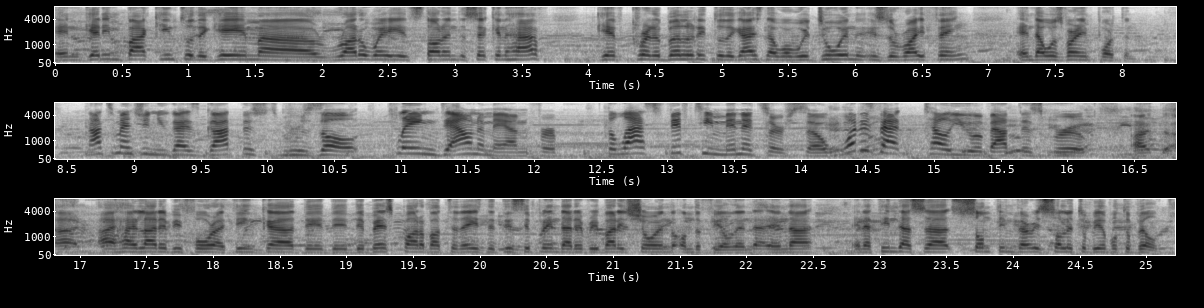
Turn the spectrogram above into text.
and getting back into the game uh, right away and starting the second half gave credibility to the guys that what we're doing is the right thing, and that was very important. Not to mention, you guys got this result playing down a man for the last 15 minutes or so. What does that tell you about this group? I, I, I highlighted before. I think uh, the, the, the, best part about today is the discipline that everybody's showing on the field, and and uh, and I think that's uh, something very solid to be able to build.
